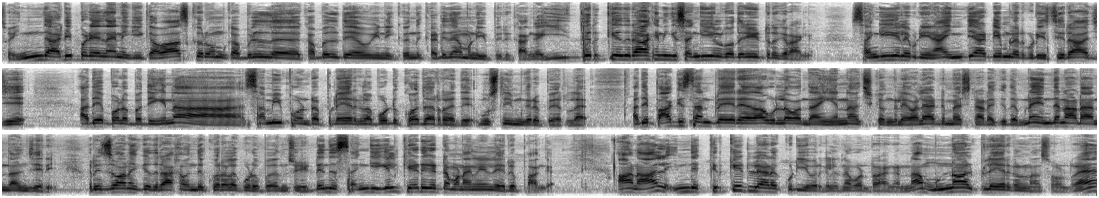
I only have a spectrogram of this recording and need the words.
ஸோ இந்த அடிப்படையில் இன்றைக்கி கவாஸ்கரும் கபில் கபில் தேவும் இன்றைக்கி வந்து கடிதம் அனுப்பியிருக்காங்க. இதற்கு எதிராக இன்றைக்கி சங்கிகள் உதறிட்டு இருக்கிறாங்க. சங்கிகள் எப்படின்னா இந்தியா டீமில் இருக்கக்கூடிய சிராஜ் அதே போல் பார்த்தீங்கன்னா சமி போன்ற பிளேயர்களை போட்டு கொதறது முஸ்லீம்ங்கிற பேரில். அதே பாகிஸ்தான் பிளேயர் ஏதாவது உள்ளே வந்தாங்க என்ன வச்சுக்கோங்களேன் விளையாட்டு மேட்ச் நடக்குது அப்படின்னா எந்த நாடாக இருந்தாலும் சரி ரிஸ்வானுக்கு எதிராக வந்து குரலை கொடுப்பதுன்னு சொல்லிட்டு இந்த சங்கிகள் கேடுகட்ட மனநிலையில் இருப்பாங்க. ஆனால் இந்த கிரிக்கெட் விளையாடக்கூடியவர்கள் என்ன பண்ணுறாங்கன்னா முன்னாள் பிளேயர்கள் நான் சொல்கிறேன்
